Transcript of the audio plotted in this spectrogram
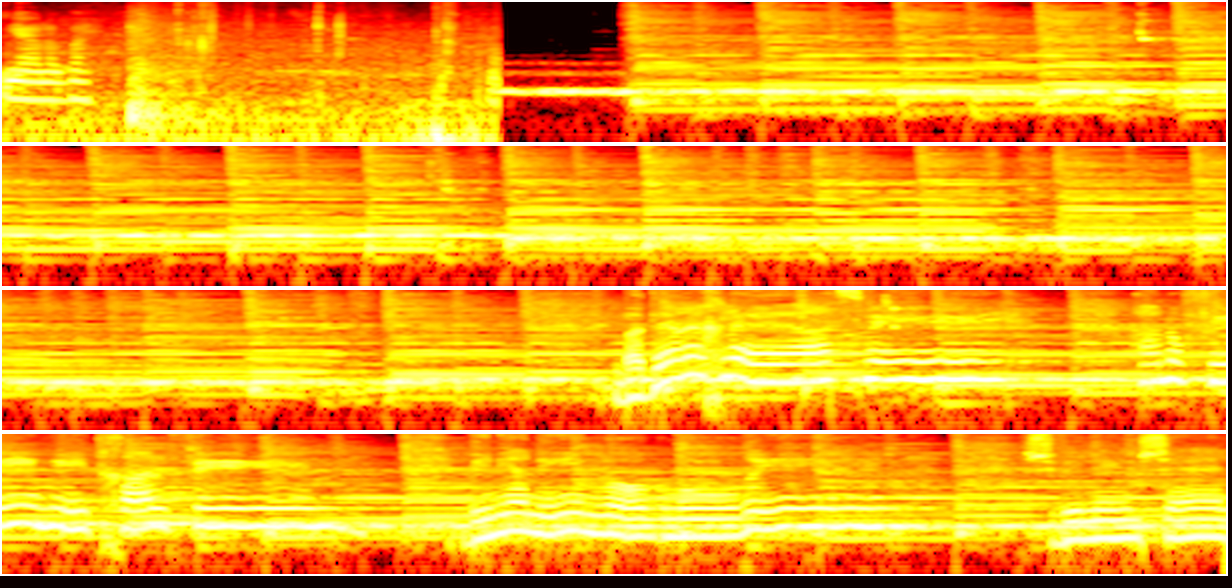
יאללה, ביי. בדרך לעצמי, הנופים מתחלפים, בניינים לא גמורים, שבילים של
